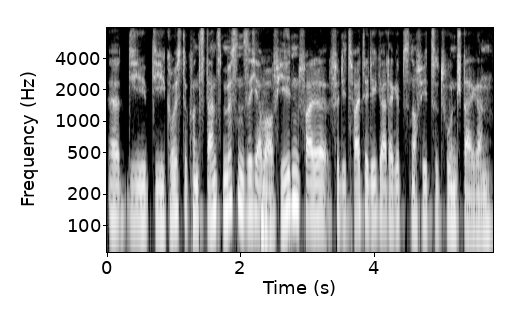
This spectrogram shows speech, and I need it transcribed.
äh, die, die größte Konstanz, müssen sich aber mhm. auf jeden Fall für die zweite Liga, da gibt es noch viel zu tun, steigern.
